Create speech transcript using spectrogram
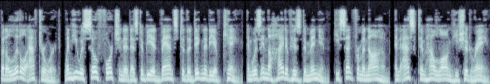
but a little afterward, when he was so fortunate as to be advanced to the dignity of king, and was in the height of his dominion, he sent for Menahem, and asked him how long he should reign.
